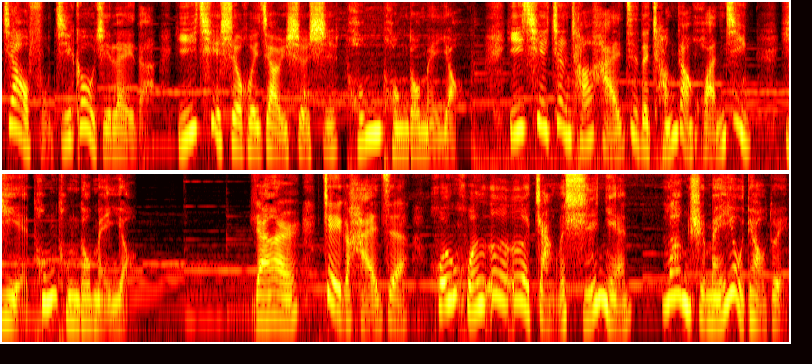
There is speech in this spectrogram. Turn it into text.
教辅机构之类的一切社会教育设施，通通都没有；一切正常孩子的成长环境，也通通都没有。然而，这个孩子浑浑噩噩长了十年，愣是没有掉队。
